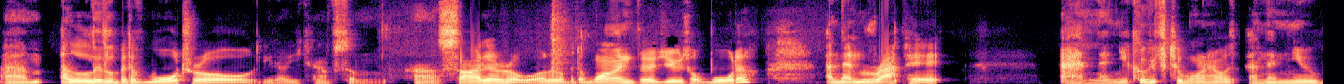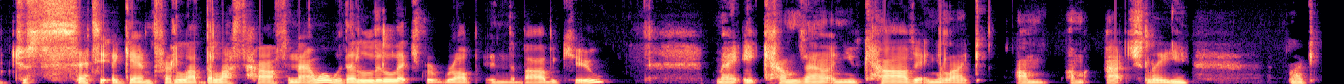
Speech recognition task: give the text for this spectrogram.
Um, a little bit of water, or you know, you can have some uh, cider or a little bit of wine, verjuice, or water, and then wrap it, and then you cook it for two more hours, and then you just set it again for the last half an hour with a little extra rub in the barbecue. Mate, it comes out and you carve it, and you're like, I'm, I'm actually like,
